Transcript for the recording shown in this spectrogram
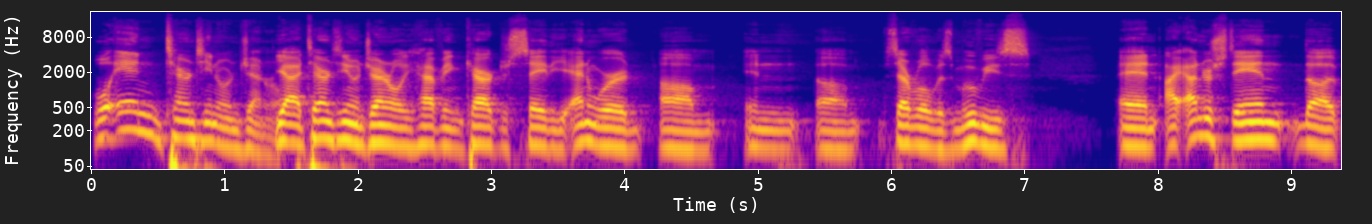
well, and Tarantino in general. Yeah, Tarantino in general having characters say the N word um, in um, several of his movies, and I understand the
